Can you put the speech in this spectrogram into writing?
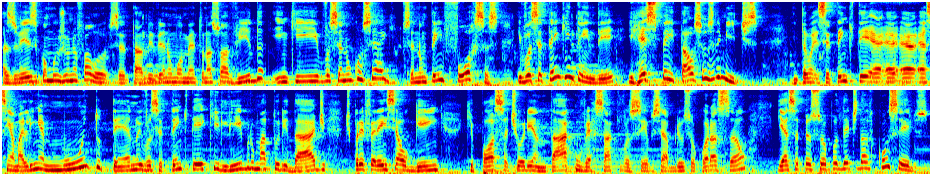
Às vezes, como o Júnior falou, você está vivendo um momento na sua vida em que você não consegue, você não tem forças e você tem que entender e respeitar os seus limites. Então você tem que ter, é, é- é assim, é uma linha muito tênue, você tem que ter equilíbrio, maturidade, de preferência alguém que possa te orientar, conversar com você, você abrir o seu coração e essa pessoa poder te dar conselhos.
